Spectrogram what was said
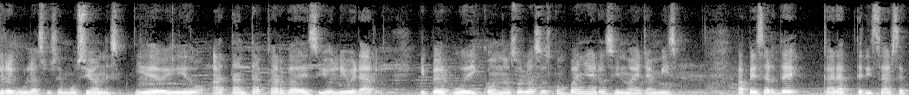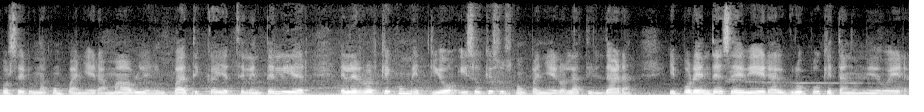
regula sus emociones, y debido a tanta carga decidió liberarlo, y perjudicó no solo a sus compañeros, sino a ella misma. A pesar de caracterizarse por ser una compañera amable, empática y excelente líder, el error que cometió hizo que sus compañeros la tildaran y por ende se viera el grupo que tan unido era.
